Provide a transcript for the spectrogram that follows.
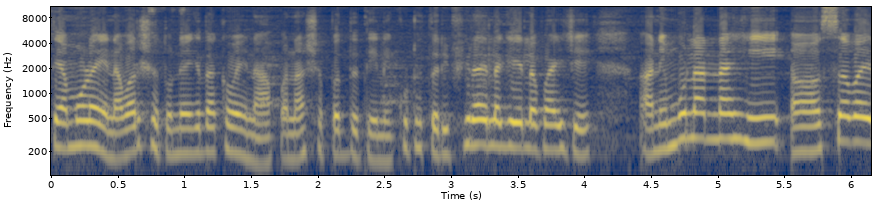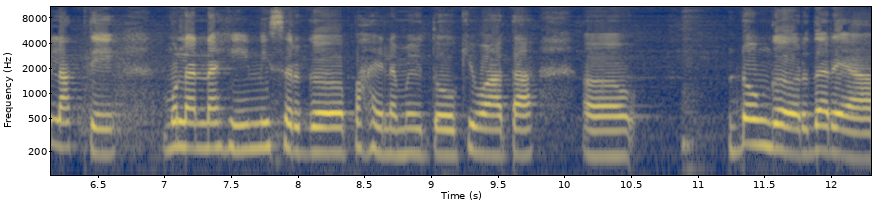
त्यामुळे आहे ना वर्षातून एकदा का ना आपण अशा पद्धतीने कुठंतरी फिरायला गेलं पाहिजे. आणि मुलांनाही सवय लागते. मुलांनाही निसर्ग पाहायला मिळतो किंवा आता डोंगर दऱ्या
